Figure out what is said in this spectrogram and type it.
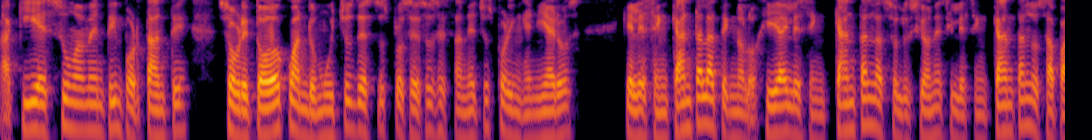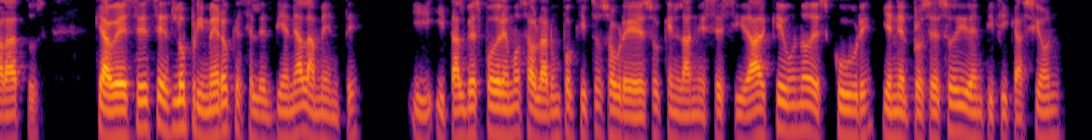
Aquí es sumamente importante, sobre todo cuando muchos de estos procesos están hechos por ingenieros que les encanta la tecnología y les encantan las soluciones y les encantan los aparatos, que a veces es lo primero que se les viene a la mente. Y, tal vez podremos hablar un poquito sobre eso, que en la necesidad que uno descubre y en el proceso de identificación,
